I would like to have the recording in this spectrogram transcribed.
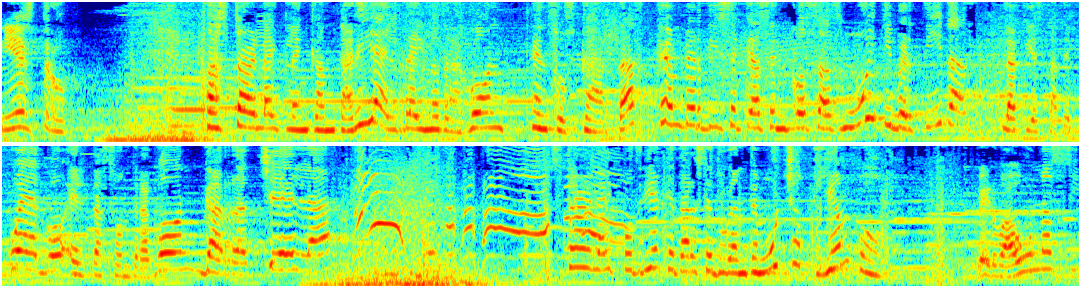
Siniestro. A Starlight le encantaría el Reino Dragón. En sus cartas, Ember dice que hacen cosas muy divertidas. La fiesta del fuego, el tazón dragón, garrachela. Starlight podría quedarse durante mucho tiempo. Pero aún así,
